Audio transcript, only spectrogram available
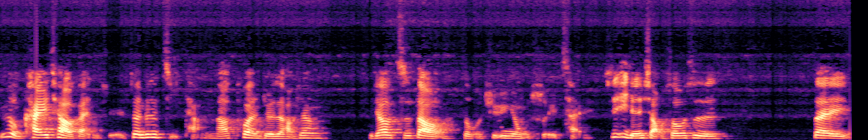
有一种开窍感觉，虽然就是几堂，然后突然觉得好像比较知道怎么去运用水彩。其实以前小时候是。在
